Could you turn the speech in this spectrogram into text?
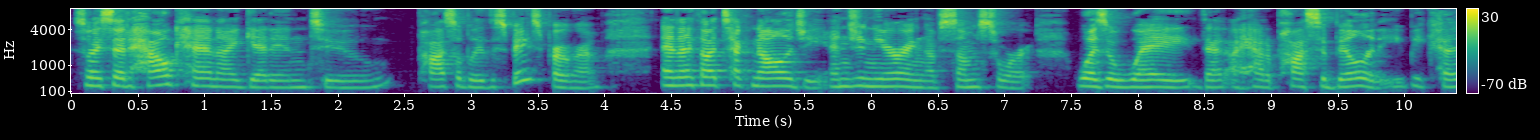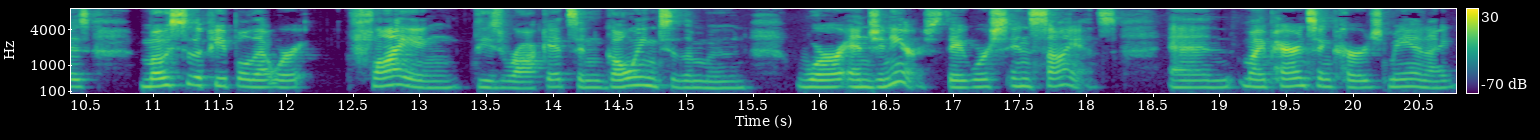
So I said, how can I get into possibly the space program? And I thought technology, engineering of some sort was a way that I had a possibility because most of the people that were flying these rockets and going to the moon were engineers. They were in science. And my parents encouraged me, and I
